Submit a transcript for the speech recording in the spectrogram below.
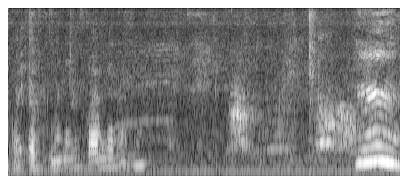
Oy, off mo na yung camera mo. Ah,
